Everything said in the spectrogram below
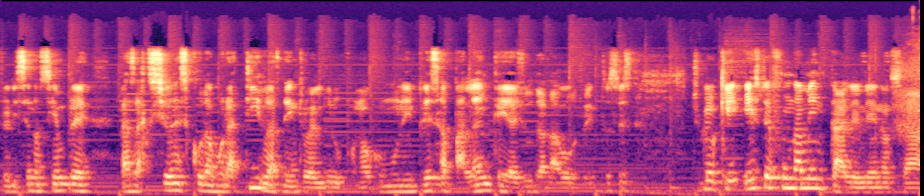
realizando siempre las acciones colaborativas dentro del grupo, ¿no? Como una empresa palanca y ayuda a la otra. Entonces, yo creo que esto es fundamental, Elena. O sea,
